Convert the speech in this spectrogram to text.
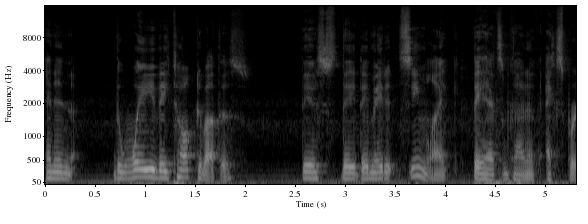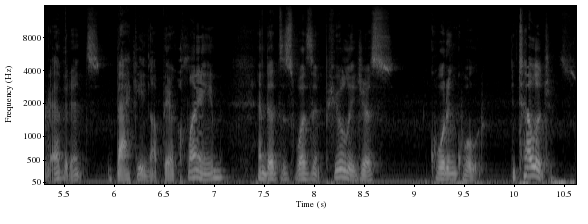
And in the way they talked about this, this they, they made it seem like they had some kind of expert evidence backing up their claim and that this wasn't purely just quote unquote intelligence.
